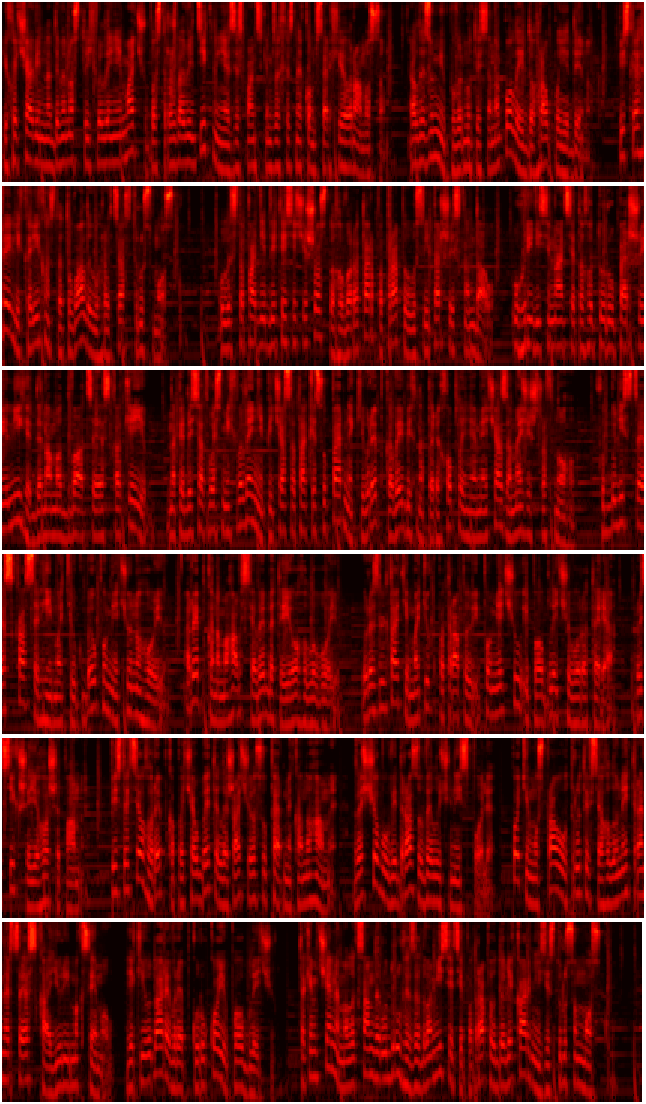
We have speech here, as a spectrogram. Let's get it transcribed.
І хоча він на 90-й хвилині матчу постраждав від зіткнення з іспанським захисником Серхіо Рамосом, але зумів повернутися на поле і дограв поєдинок. Після гри лікарі констатували у гравця струс мозку. У листопаді 2006-го воротар потрапив у свій перший скандал. У грі 18-го туру першої ліги Динамо 2 ЦСКА Київ на 58-й хвилині під час атаки суперників Рибка вибіг на перехоплення м'яча за межі штрафного. Футболіст ЦСКА Сергій Матюк бив по м'ячу ногою, а Рибка намагався вибити його головою. У результаті Матюк потрапив і по м'ячу, і по обличчю воротаря, розсікши його шипами. Після цього Рибка почав бити лежачого суперника ногами, за що був відразу вилучений з поля. Потім у справу втрутився головний тренер ЦСКА Юрій Максимов, який ударив Рибку рукою по обличчю. Таким чином, Олександр удруге за два місяці потрапив до лікарні зі струсом мозку.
